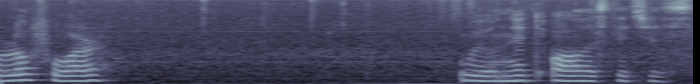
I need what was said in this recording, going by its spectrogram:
row 4 we will knit all the stitches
